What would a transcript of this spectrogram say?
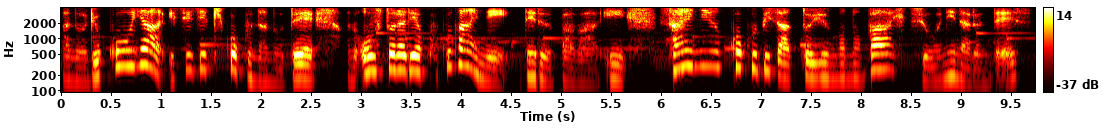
あの旅行や一時帰国なので、あのオーストラリア国外に出る場合、再入国ビザというものが必要になるんです。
